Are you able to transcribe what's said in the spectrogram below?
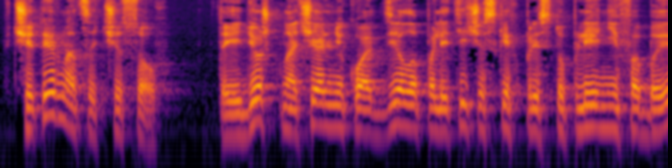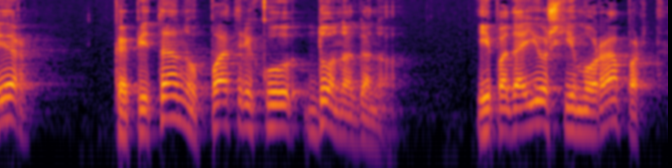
В 14 часов ты идешь к начальнику отдела политических преступлений ФБР – капитану Патрику Донагану и подаешь ему рапорт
